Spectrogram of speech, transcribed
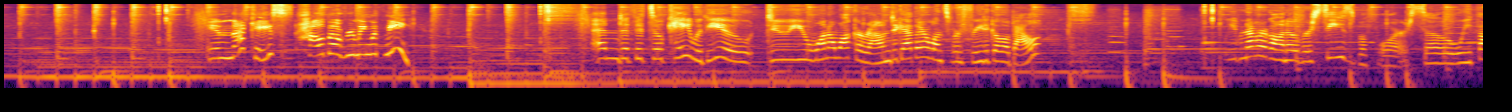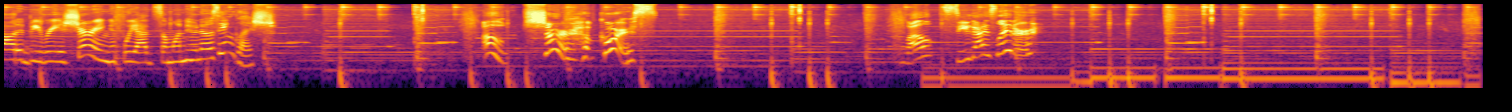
In that case, how about rooming with me? And if it's okay with you, do you want to walk around together once we're free to go about? We've never gone overseas before, so we thought it'd be reassuring if we had someone who knows English. Oh, sure, of course. Well, see you guys later.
